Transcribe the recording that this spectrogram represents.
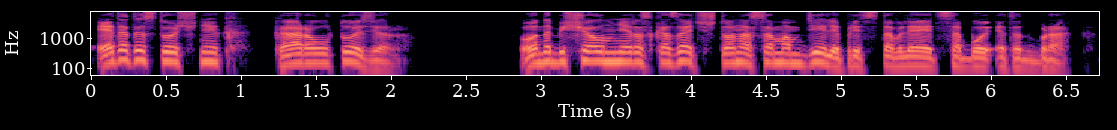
Этот источник — Карл Тозер. Он обещал мне рассказать, что на самом деле представляет собой этот брак.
